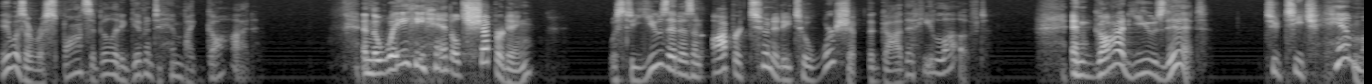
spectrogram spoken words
It was a responsibility given to him by God. And the way he handled shepherding was to use it as an opportunity to worship the God that he loved. And God used it to teach him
